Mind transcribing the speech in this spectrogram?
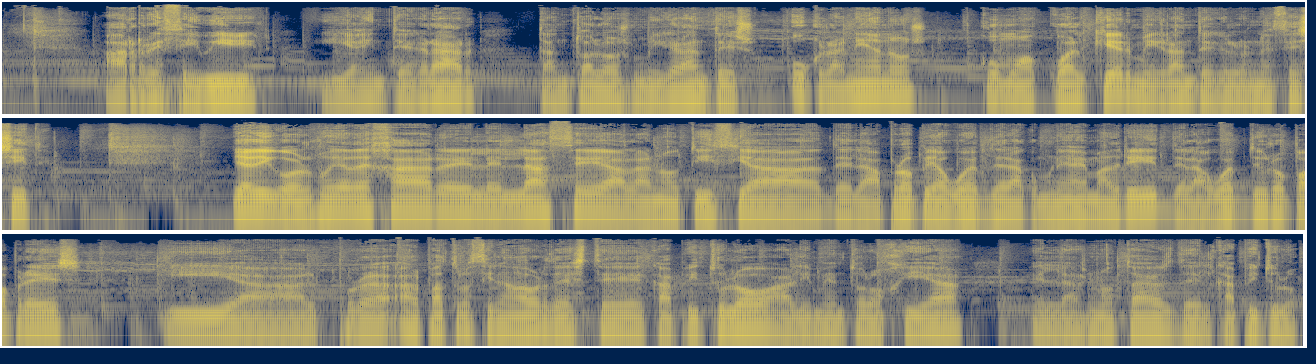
a recibir y a integrar tanto a los migrantes ucranianos como a cualquier migrante que lo necesite. Ya digo, os voy a dejar el enlace a la noticia de la propia web de la Comunidad de Madrid, de la web de Europa Press y al, patrocinador de este capítulo, Alimentología, en las notas del capítulo.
